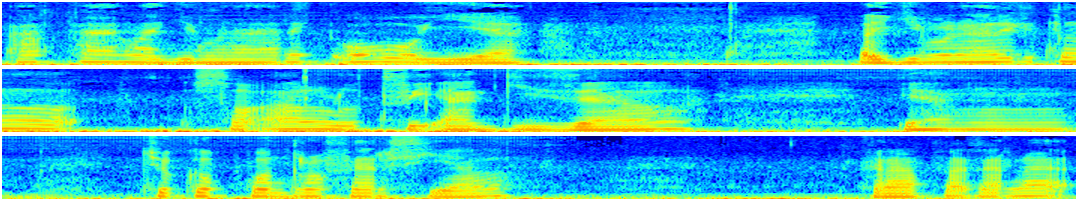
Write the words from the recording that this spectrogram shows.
apa yang lagi menarik. Oh iya lagi menarik itu soal Lutfi Agizal yang cukup kontroversial. Kenapa? Karena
